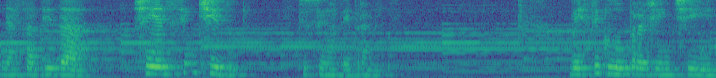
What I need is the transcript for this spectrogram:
nessa vida cheia de sentido que o Senhor tem para mim. Versículo para a gente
